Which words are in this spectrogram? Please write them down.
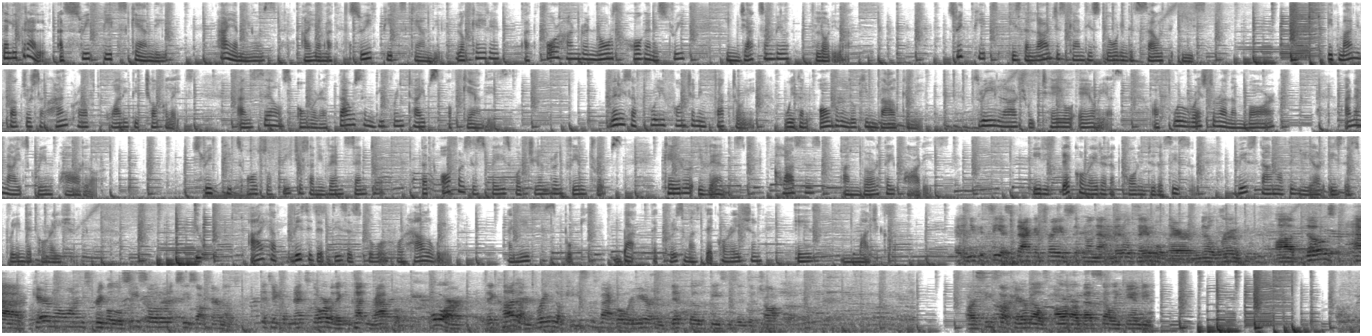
Salitral, a Sweet Pete's candy. Hi amigos, I am at Sweet Pete's Candy, located at 400 North Hogan Street in Jacksonville, Florida. Sweet Pete's is the largest candy store in the Southeast. It manufactures handcraft quality chocolates and sells over a thousand different types of candies. There is a fully functioning factory with an overlooking balcony, three large retail areas, a full restaurant and bar, and an ice cream parlor. Sweet Pete's also features an event center that offers a space for children field trips, cater events, classes, and birthday parties. It is decorated according to the season. This time of the year is the spring decoration. I have visited this store for Halloween and it's spooky, but the Christmas decoration is magical. And you can see a stack of trays sitting on that middle table there in the middle of the room. Uh, those have caramel on, sprinkle a little sea salt on it, sea salt caramels. They take them next door where they can cut and wrap them. Or they cut them, bring the pieces back over here and dip those pieces into chocolate. Our sea salt caramels are our best selling candy.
